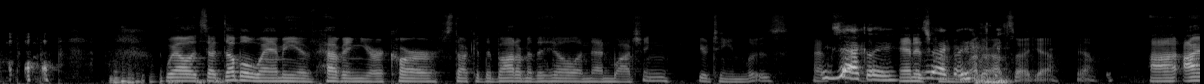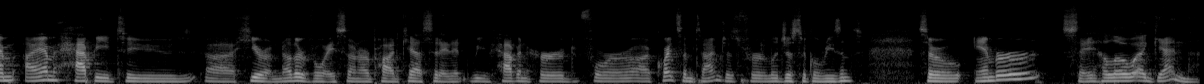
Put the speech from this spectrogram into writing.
Well, it's a double whammy of having your car stuck at the bottom of the hill and then watching your team lose. That's, exactly. And it's exactly. weather outside. Yeah, yeah. Uh, I'm I am happy to uh, hear another voice on our podcast today that we haven't heard for uh, quite some time, just for logistical reasons. So, Amber, say hello again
